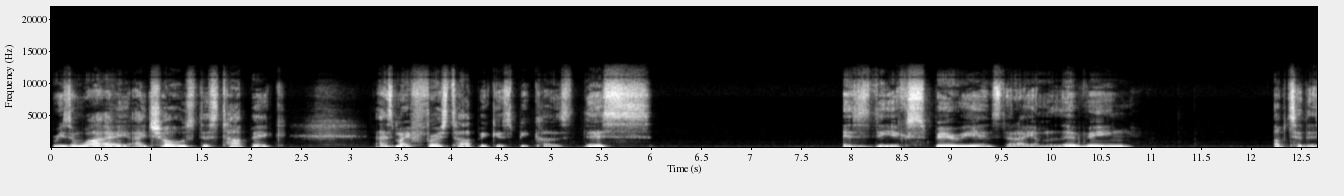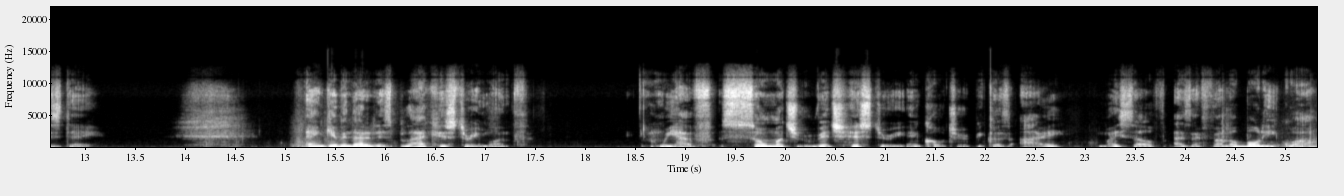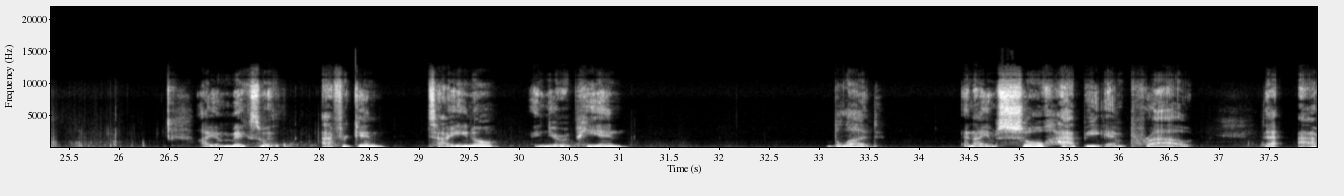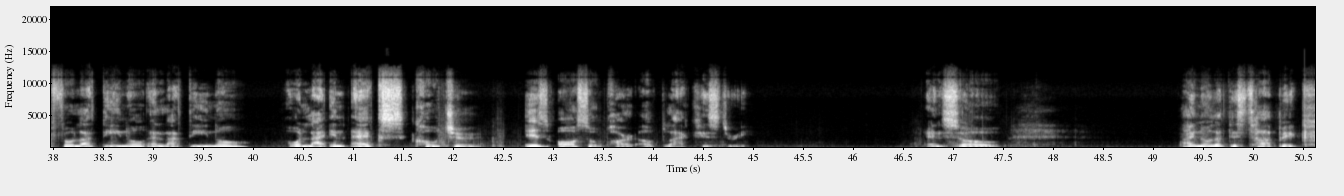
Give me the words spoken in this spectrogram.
Reason why I chose this topic as my first topic is because this is the experience that I am living up to this day. And given that it is Black History Month, we have so much rich history and culture because I, myself, as a fellow Boricua, I am mixed with African, Taino, and European blood. And I am so happy and proud that Afro Latino and Latino or Latinx culture is also part of Black history. And so I know that this topic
